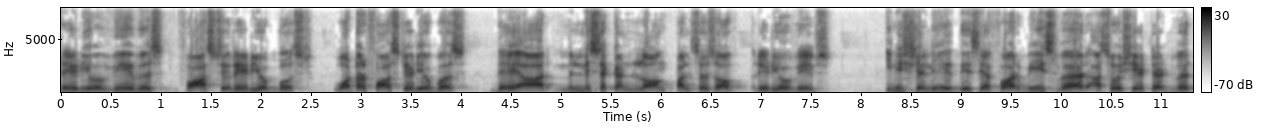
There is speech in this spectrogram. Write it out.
radio wave is fast radio burst. What are fast radio bursts? They are millisecond long pulses of radio waves. Initially, these FRBs were associated with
